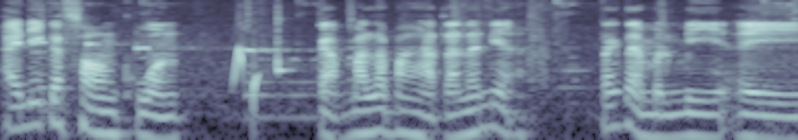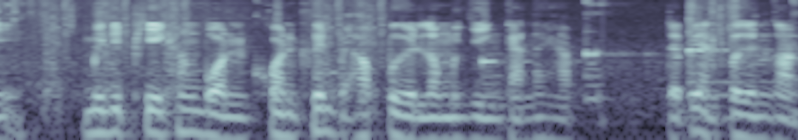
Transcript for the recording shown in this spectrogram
ไอ้นี่ก็ซองควง กลับมาระบาดแล้วนะเนี่ย ตั้งแต่มันมีไอ้มินิพีข้างบนคนขึ้นไปเอาปืนลงมายิงกันนะครับ เดี๋ยวเปลี่ยนปืนก่อน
